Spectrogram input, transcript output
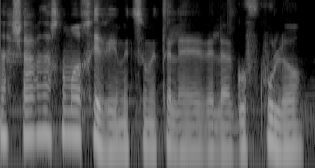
עכשיו אנחנו מרחיבים את תשומת הלב אל הגוף כולו.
